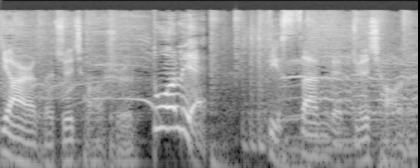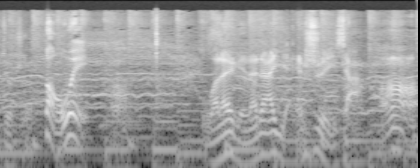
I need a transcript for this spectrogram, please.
第二个诀窍是多练，第三个诀窍呢就是到位啊。我来给大家演示一下啊，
